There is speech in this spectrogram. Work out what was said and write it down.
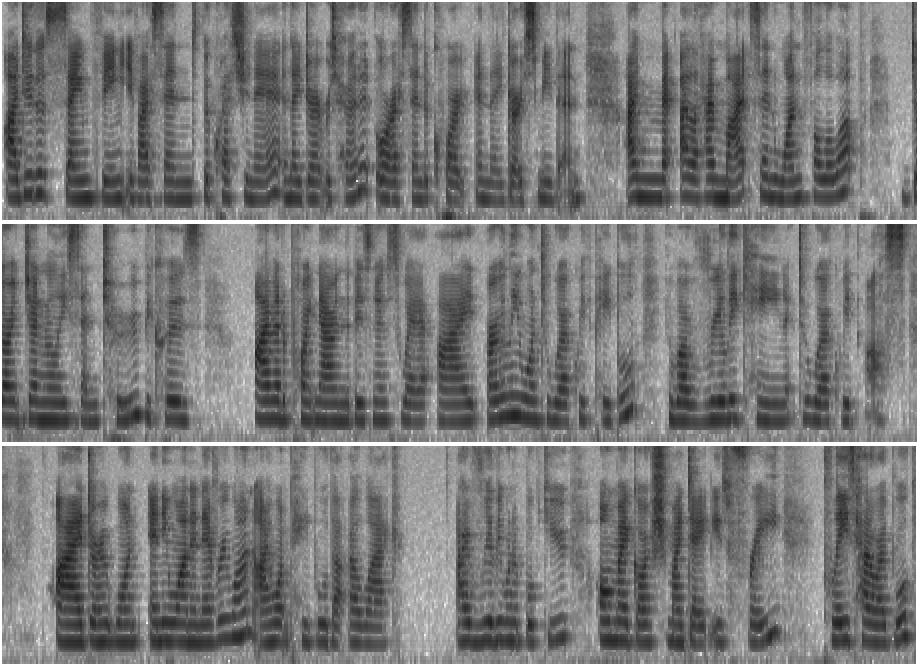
I do the same thing if I send the questionnaire and they don't return it, or I send a quote and they ghost me. Then I, I like I might send one follow up. Don't generally send two because I'm at a point now in the business where I only want to work with people who are really keen to work with us. I don't want anyone and everyone. I want people that are like, I really want to book you. Oh my gosh, my date is free. Please, how do I book?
